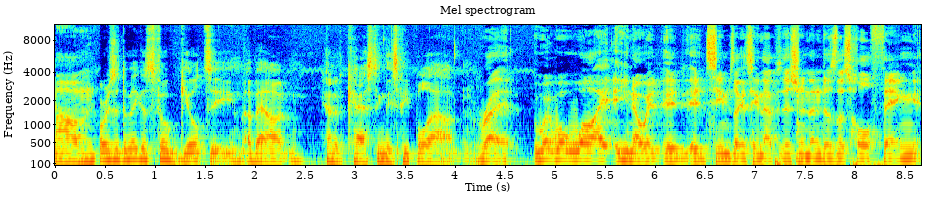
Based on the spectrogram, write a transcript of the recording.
Um, or is it to make us feel guilty about kind of casting these people out? Right. Well, well, well I, you know, it, it, it seems like it's in that position, and then it does this whole thing,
